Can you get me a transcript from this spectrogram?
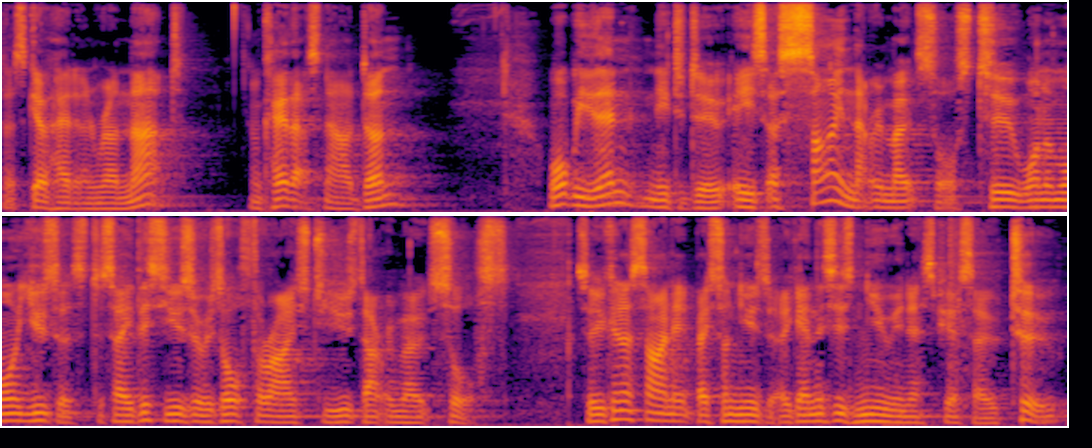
Let's go ahead and run that. Okay, that's now done. What we then need to do is assign that remote source to one or more users to say this user is authorized to use that remote source. So you can assign it based on user. Again, this is new in SPS 02.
